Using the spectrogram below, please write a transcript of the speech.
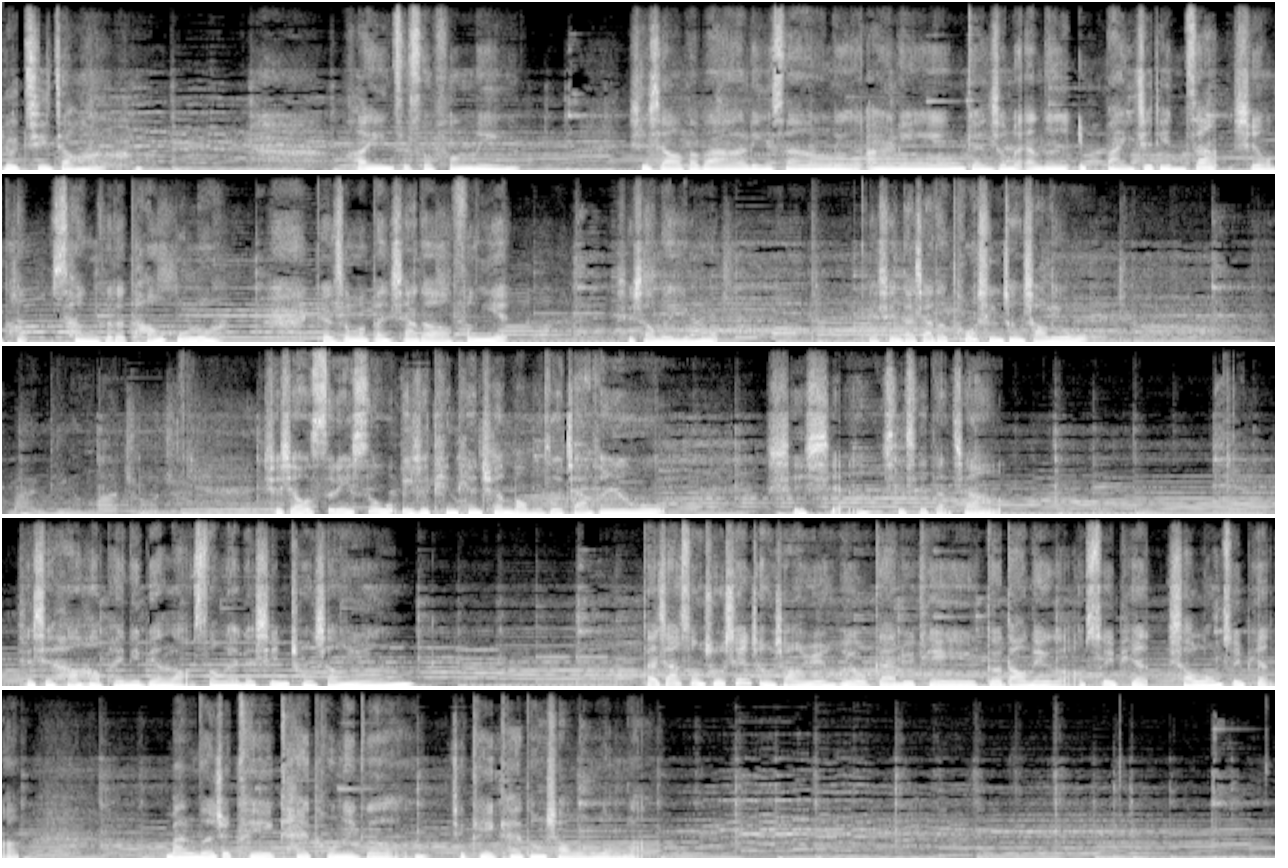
有犄角，欢迎紫色风铃。谢谢幺八八零三零二零，感谢我们 Allen 一百只点赞，谢谢我唱唱歌的糖葫芦，感谢我们半夏的枫叶，谢谢我们荧幕，感谢大家的通行证小礼物。谢谢我四零四五一只甜甜圈帮我们做加分任务，谢谢谢谢大家，谢谢好好陪你变老送来的新宠祥云，大家送出仙宠祥云会有概率可以得到那个碎片小龙碎片啊，满了就可以开通那个就可以开通小龙龙了。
